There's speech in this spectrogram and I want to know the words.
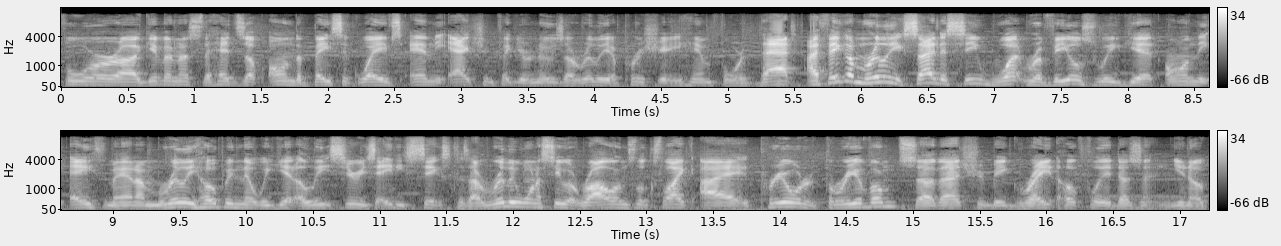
for uh, giving us the heads up on the basic waves and the action figure news. I really appreciate him for that. I think I'm really excited to see what reveals we get on the 8th, man. I'm really hoping that we get Elite Series 86 because I really want to see what Rollins looks like. I pre-ordered three of them, so that should be great. Hopefully it doesn't, you know,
